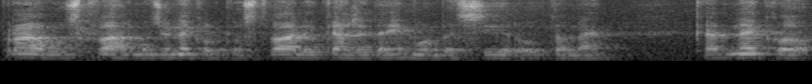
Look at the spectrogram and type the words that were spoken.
pravu stvar među nekoliko stvari, kaže da ima besiru u tome. Kad neko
